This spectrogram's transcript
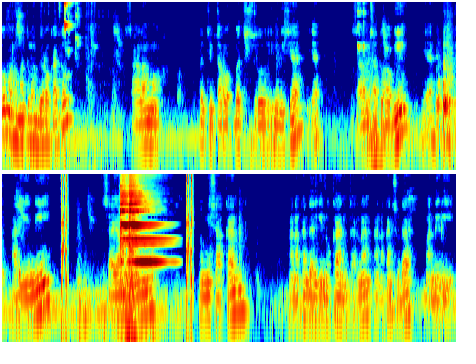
Assalamualaikum warahmatullahi wabarakatuh Salam pencipta robot seluruh Indonesia ya. Salam satu hobi ya. Hari ini saya mau memisahkan anakan dari indukan karena anakan sudah mandiri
